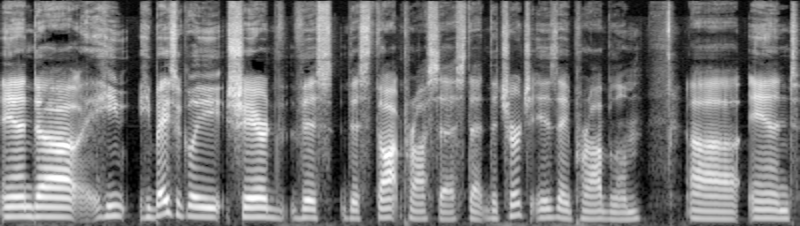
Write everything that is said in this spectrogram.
and uh, he he basically shared this this thought process that the church is a problem uh, and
